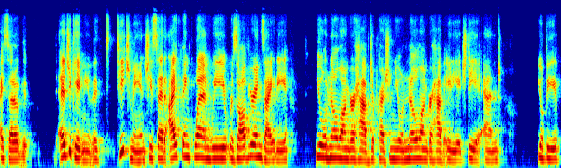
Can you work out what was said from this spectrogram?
I said okay, educate me teach me. And she said i think when we resolve your anxiety you will no longer have depression, you will no longer have ADHD, and you'll be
